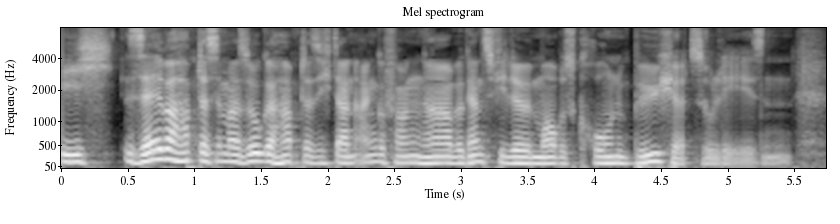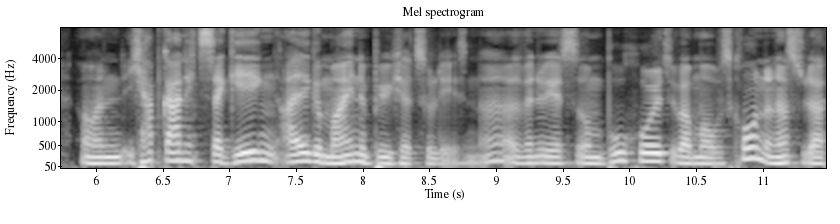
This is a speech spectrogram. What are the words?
Ich selber habe das immer so gehabt, dass ich dann angefangen habe, ganz viele Morbus Crohn Bücher zu lesen. Und ich habe gar nichts dagegen, allgemeine Bücher zu lesen. Ne? Also wenn du jetzt so ein Buch holst über Morbus Crohn, dann hast du da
